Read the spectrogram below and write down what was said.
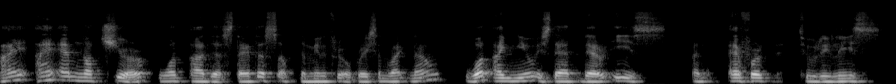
I, I am not sure what are the status of the military operation right now. What I knew is that there is an effort to release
